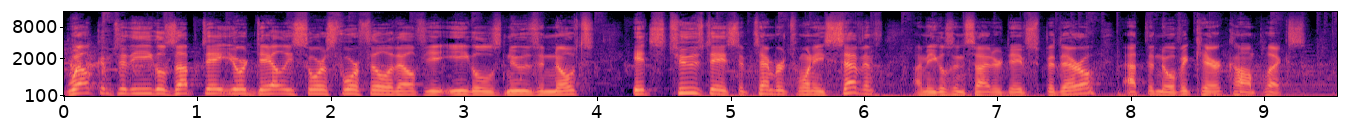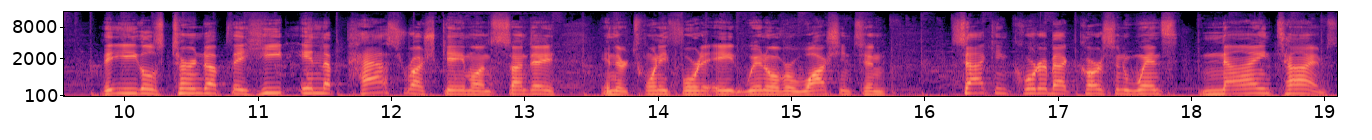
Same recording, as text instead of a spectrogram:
Welcome to the Eagles Update, your daily source for Philadelphia Eagles news and notes. It's Tuesday, September 27th. I'm Eagles insider Dave Spadaro at the NovaCare Complex. The Eagles turned up the heat in the pass rush game on Sunday in their 24 8 win over Washington, sacking quarterback Carson Wentz nine times.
